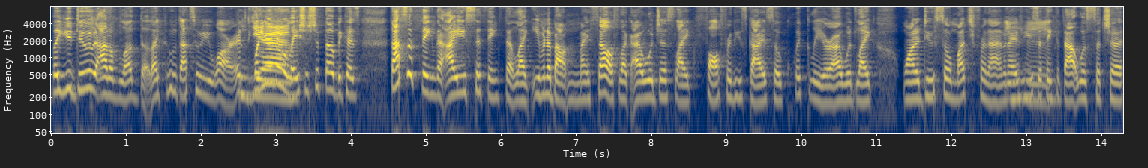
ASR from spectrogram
but you do it out of love, though. Like who? That's who you are. And when you're in a relationship, though, because that's the thing that I used to think that, like, even about myself, like I would just like fall for these guys so quickly, or I would like want to do so much for them, and I used to Mm-hmm. think that that was such a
